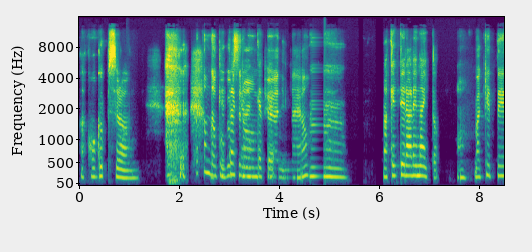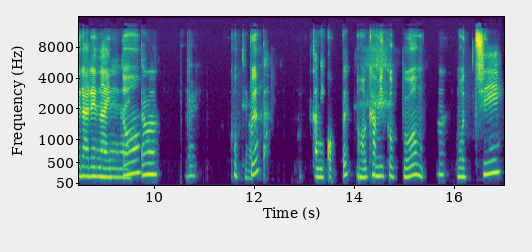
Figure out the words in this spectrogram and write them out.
아, 고급스러운 조금 더 고급스러운 마케타쿠나크 표현 있나요? うん負けてられないと 어, 마케테라레나이 또 とチュロ 코프 ッタ紙コップ 어, 가미코프を 응. 모치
